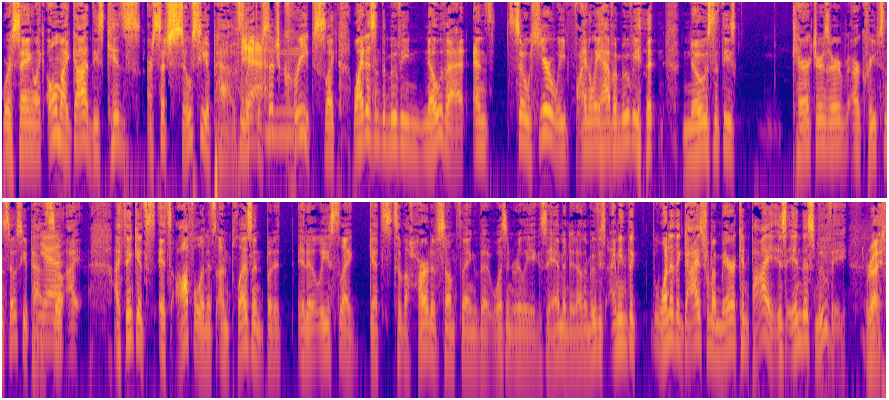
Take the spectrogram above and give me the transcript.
we're saying like oh my god these kids are such sociopaths like Yeah. they're such creeps like why doesn't the movie know that and so here we finally have a movie that knows that these characters are are creeps and sociopaths Yeah. so i i think it's it's awful and it's unpleasant but it it at least like gets to the heart of something that wasn't really examined in other movies. I mean, the one of the guys from American Pie is in this movie. Right.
